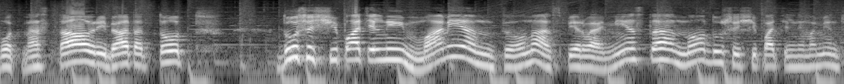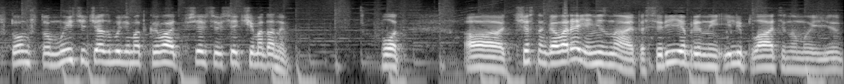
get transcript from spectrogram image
Вот, настал, ребята, тот душещипательный момент. У нас первое место, но душещипательный момент в том, что мы сейчас будем открывать все-все-все чемоданы. Вот. А, честно говоря, я не знаю, это серебряный или платиновый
